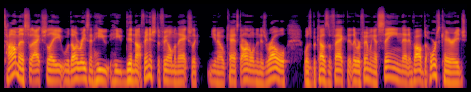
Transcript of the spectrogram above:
Thomas actually, well, the only reason he he did not finish the film and they actually you know cast Arnold in his role was because of the fact that they were filming a scene that involved a horse carriage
